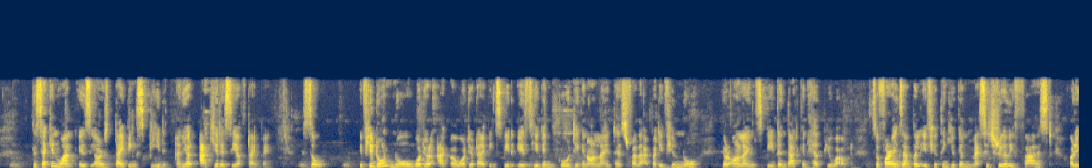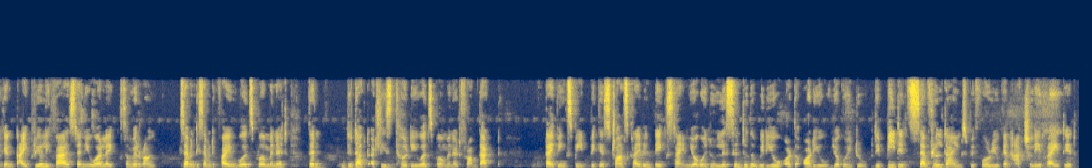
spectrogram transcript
The second one is your typing speed and your accuracy of typing. So if you don't know what your uh, what your typing speed is you can go take an online test for that but if you know your online speed then that can help you out so for example if you think you can message really fast or you can type really fast and you are like somewhere around 70 75 words per minute then deduct at least 30 words per minute from that typing speed because transcribing takes time. You're going to listen to the video or the audio. You're going to repeat it several times before you can actually write it.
